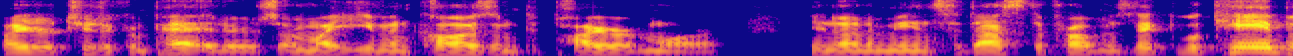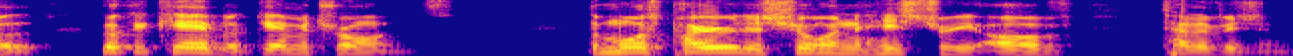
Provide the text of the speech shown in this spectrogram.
either to the competitors or might even cause them to pirate more. You know what I mean? So that's the problem. It's like with cable. Look at cable. Game of Thrones, the most pirated show in the history of television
